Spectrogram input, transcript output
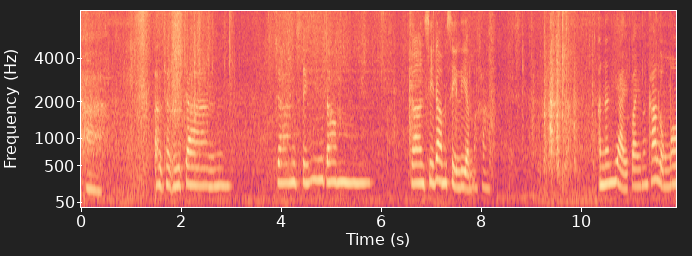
ค่ะเราจะมีจานจานสีดำจานสีดำสี่เหลี่ยมอะค่ะ อันนั้นใหญ่ไปมันค่าลงหม้อ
